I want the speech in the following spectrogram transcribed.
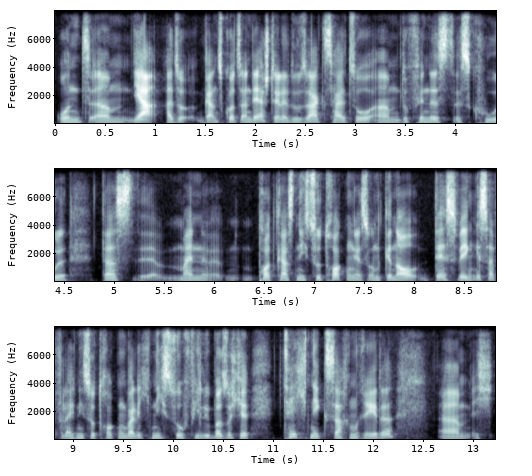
Und ähm, ja, also ganz kurz an der Stelle, du sagst halt so, ähm, du findest es cool, dass äh, mein äh, Podcast nicht so trocken ist. Und genau deswegen ist er vielleicht nicht so trocken, weil ich nicht so viel über solche Techniksachen rede. Ähm, ich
